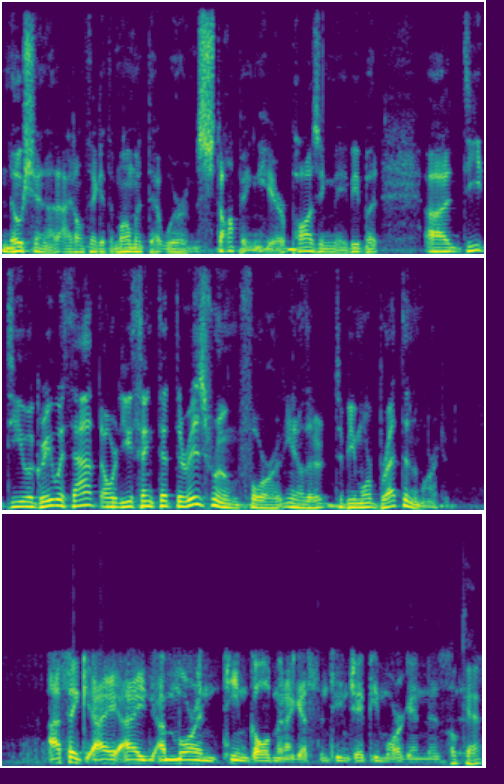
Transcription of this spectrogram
notion. I, don't think at the moment that we're stopping here, pausing maybe. But uh, do do you agree with that, or do you think that there is room for you know there, to be more breadth in the market? I think I, I am more in Team Goldman, I guess, than Team J.P. Morgan as, okay.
